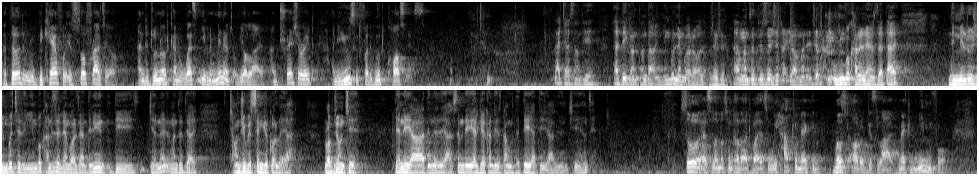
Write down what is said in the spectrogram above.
A third, be careful, it's so fragile. And do not kind of waste even a minute of your life and treasure it and use it for the good causes. 라자 산디 다디 간 탄다 닝부 랭거로 다 먼저 뜻을 지라 요 말에 저 닝부 가르려서 다 니밀루 림부체 닝부 간지 랭거로 자 드링 디 제네 먼저 다 장주비 생길 걸래야 럽존치 데네야 데네야 선데 에르게 간지 땅에 데야 디야 진짜 So, as Lama Tsongkhapa advised, we have to make the most out of this life, make it meaningful.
